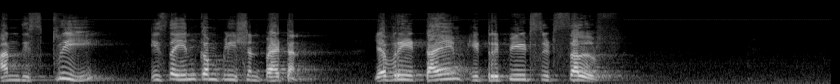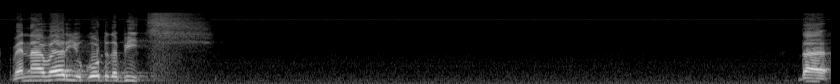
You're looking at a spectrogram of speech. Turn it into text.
And this tree is the incompletion pattern. Every time it repeats itself. Whenever you go to the beach, the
